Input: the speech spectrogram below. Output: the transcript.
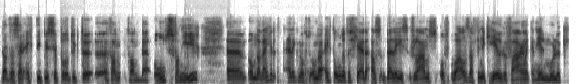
Dat, dat zijn echt typische producten eh, van, van bij ons, van hier. Eh, om, dat eigenlijk, eigenlijk nog, om dat echt onder te scheiden als Belgisch, Vlaams of Waals, dat vind ik heel gevaarlijk en heel moeilijk.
